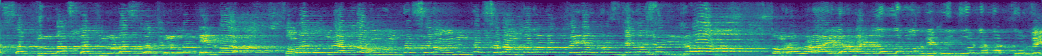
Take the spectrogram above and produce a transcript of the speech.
আস্তাগফিরুল্লাহ আস্তাগফিরুল্লাহ আস্তাগফিরুল্লাহ তিনবার। তোমরা বলবে আল্লাহুম্মা সালাম মিনকাস সালাম তাবারাকতা ইয়া যাল জালালি ওয়াল ইকরাম। তোমরা লা ইলাহা ইল্লাল্লাহ মরবে, ওই দোয়াটা পাঠ করবে।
